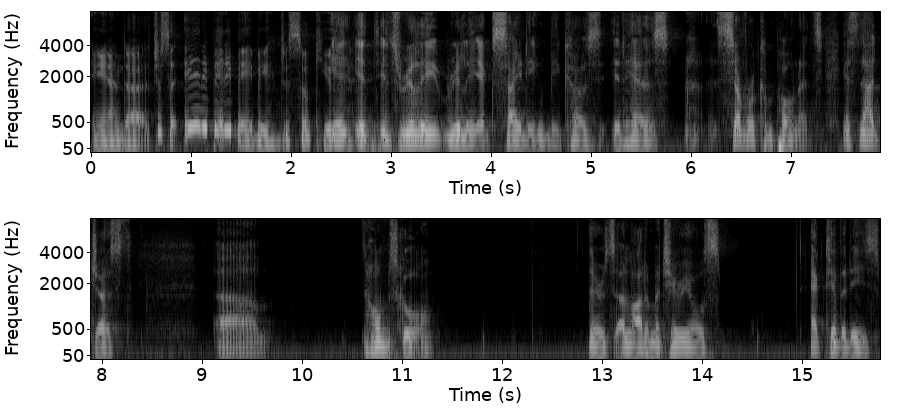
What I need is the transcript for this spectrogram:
And uh, just a itty bitty baby, just so cute. It, it, it's really, really exciting because it has several components. It's not just um, homeschool. There's a lot of materials, activities,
